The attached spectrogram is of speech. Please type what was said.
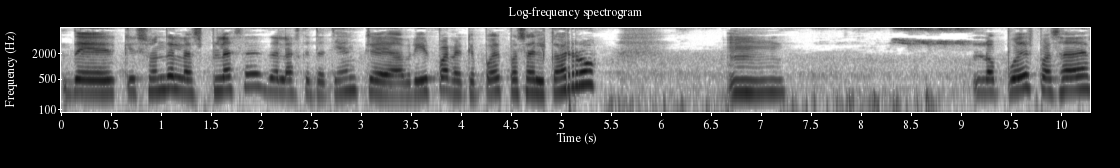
de que son de las plazas de las que te tienen que abrir para que puedas pasar el carro. Mm, lo puedes pasar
